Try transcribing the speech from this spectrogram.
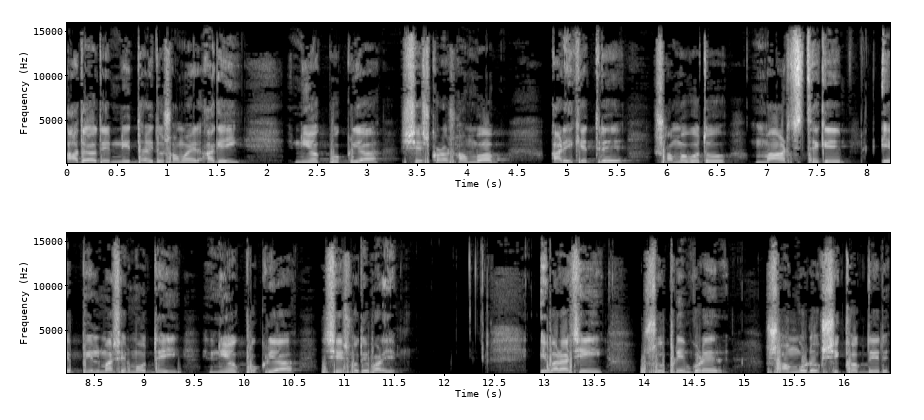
আদালতের নির্ধারিত সময়ের আগেই নিয়োগ প্রক্রিয়া শেষ করা সম্ভব। আর এক্ষেত্রে সম্ভবত মার্চ থেকে এপ্রিল মাসের মধ্যেই নিয়োগ প্রক্রিয়া শেষ হতে পারে। এবার আসি, সুপ্রিম কোর্টের সংগঠক শিক্ষকদের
